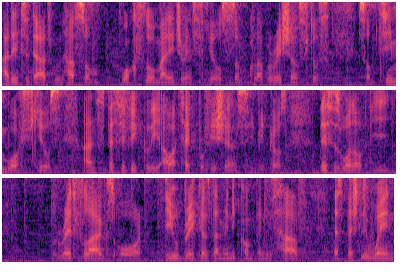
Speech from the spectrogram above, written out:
Adding to that, we'll have some workflow management skills, some collaboration skills, some teamwork skills, and specifically our tech proficiency because this is one of the red flags or deal breakers that many companies have, especially when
